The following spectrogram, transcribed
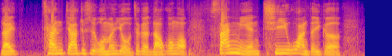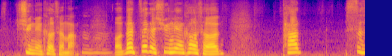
来参加，就是我们有这个劳工哦，三年七万的一个训练课程嘛，嗯哦，那这个训练课程，它是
